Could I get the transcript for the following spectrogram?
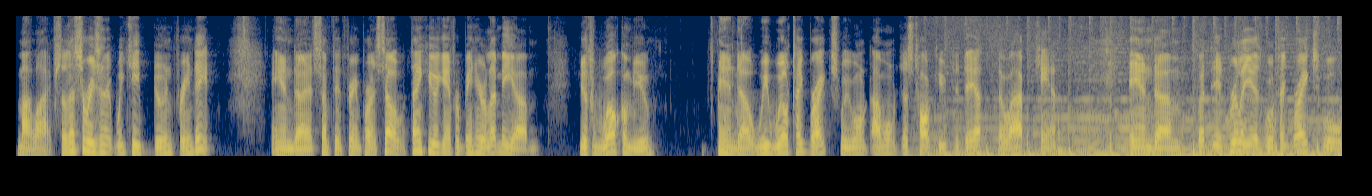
my life. So that's the reason that we keep doing Free Indeed. And uh, it's something that's very important. So thank you again for being here. Let me um, just welcome you. And uh, we will take breaks. We won't. I won't just talk you to death, though I can. And um, but it really is. We'll take breaks. We'll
